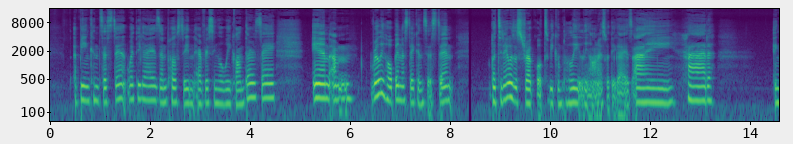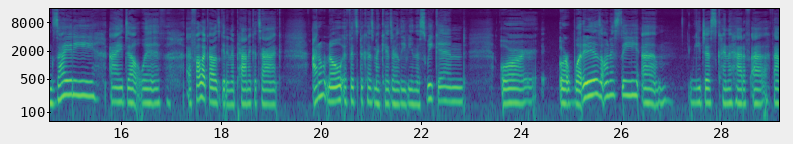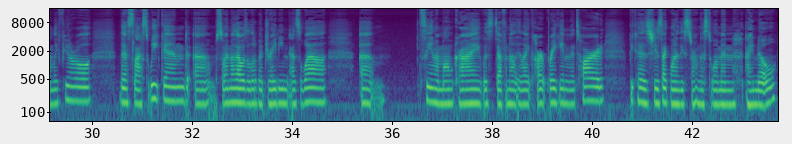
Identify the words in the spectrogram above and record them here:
being consistent with you guys and posting every single week on Thursday. And I'm really hoping to stay consistent. But today was a struggle, to be completely honest with you guys. I had anxiety. I dealt with, I felt like I was getting a panic attack. I don't know if it's because my kids are leaving this weekend or or what it is honestly um we just kind of had a, a, family funeral this last weekend. Um, so I know that was a little bit draining as well. Um, seeing my mom cry was definitely like heartbreaking and it's hard because she's like one of the strongest women I know.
